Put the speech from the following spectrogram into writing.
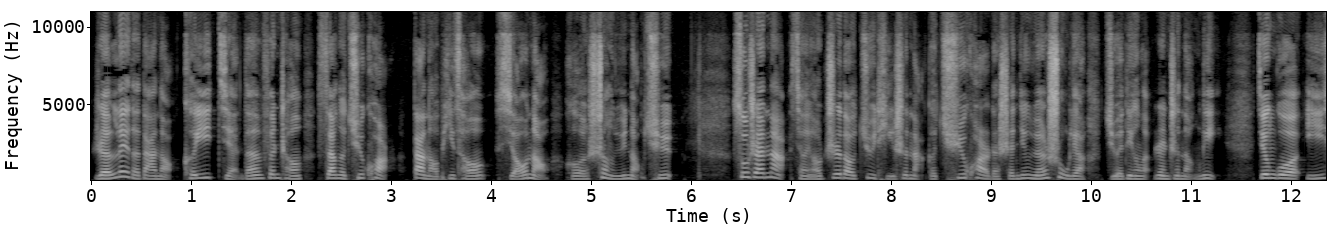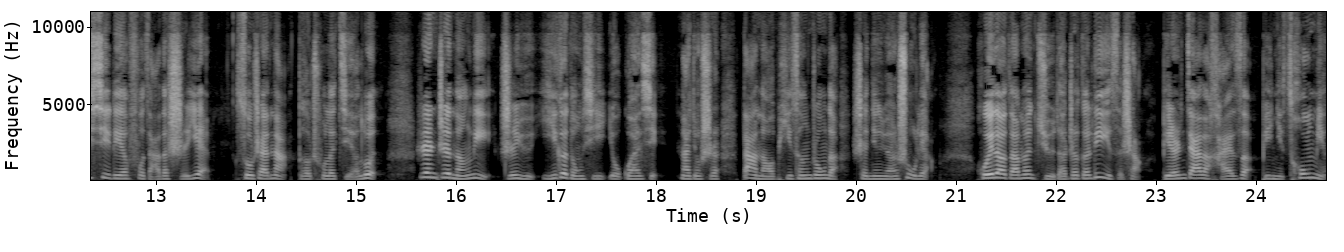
人类的大脑可以简单分成三个区块：大脑皮层、小脑和剩余脑区。苏珊娜想要知道具体是哪个区块的神经元数量决定了认知能力。经过一系列复杂的实验。苏珊娜得出了结论：认知能力只与一个东西有关系，那就是大脑皮层中的神经元数量。回到咱们举的这个例子上，别人家的孩子比你聪明，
